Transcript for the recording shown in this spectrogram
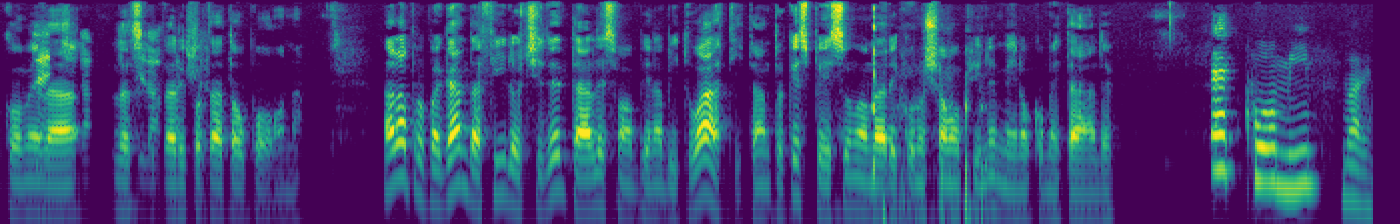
come l'ha, l'ha- leggila, l'ha faccia. riportata Opona. Alla propaganda filo occidentale siamo ben abituati, tanto che spesso non la riconosciamo più nemmeno come tale. Eccomi, vai.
